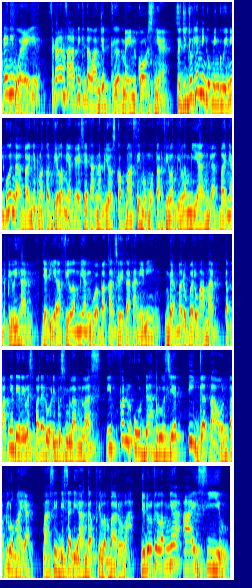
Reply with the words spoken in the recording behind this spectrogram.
Anyway, sekarang saatnya kita lanjut ke main course-nya. Sejujurnya minggu-minggu ini gue nggak banyak nonton film ya guys ya, karena bioskop masih memutar film-film yang nggak banyak pilihan. Jadi ya film yang gue bakal ceritakan ini nggak baru-baru amat. Tepatnya dirilis pada 2019, even udah berusia 3 tahun tapi lumayan. Masih bisa dianggap film baru lah. Judul filmnya I See You.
